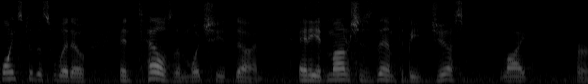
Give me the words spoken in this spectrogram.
points to this widow and tells them what she had done. And he admonishes them to be just like her.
